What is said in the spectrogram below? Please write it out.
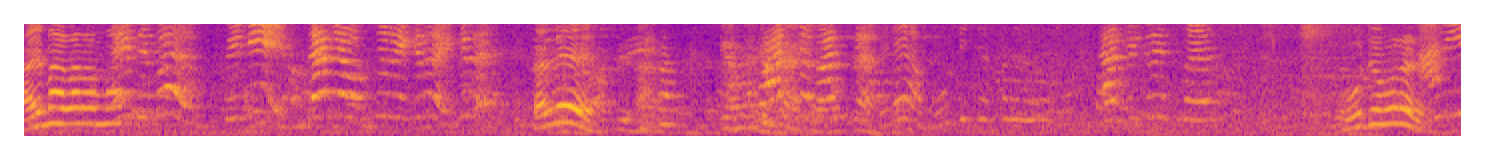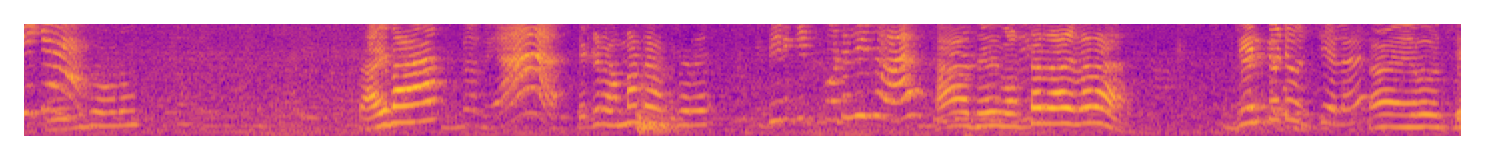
అయ్యమా వెళ్ళారమ్మా. తల్లి. ఊటి ఇవ్వడు ఎందుకు ఇవ్వడం అయ్యమా ఉంటుంది. ఆ, ఇక్కడ రమ్మంటా ఒకసారి. దీనికి ఫోటో తీసావా? ఆ, సరే, ఒకసారి రా వెళ్ళరా దీనితో వచ్చేలా? ఆ, ఇలా వచ్చి.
